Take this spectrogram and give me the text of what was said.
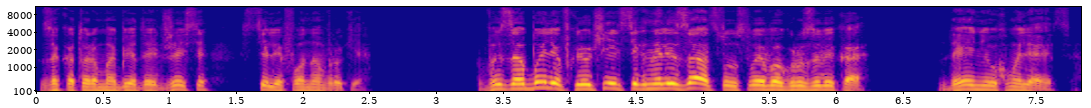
за которым обедает Джесси с телефоном в руке. «Вы забыли включить сигнализацию своего грузовика!» Дэнни ухмыляется.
